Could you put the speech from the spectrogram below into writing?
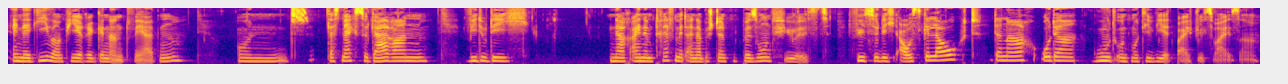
Energievampire genannt werden. Und das merkst du daran, wie du dich nach einem Treffen mit einer bestimmten Person fühlst. Fühlst du dich ausgelaugt danach oder gut und motiviert beispielsweise?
